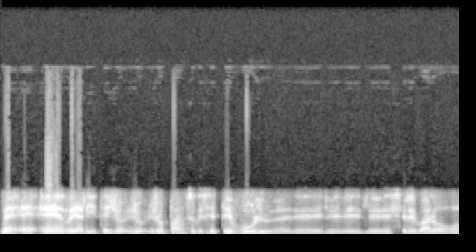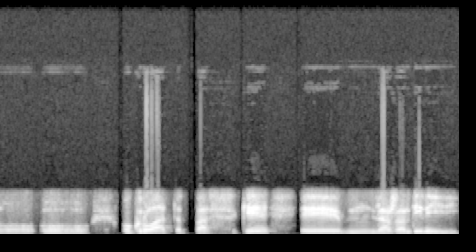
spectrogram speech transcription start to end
Mais en réalité, je, pense que c'était voulu hein, de, laisser le ballon aux, Croates parce que eh, l'Argentine, il,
